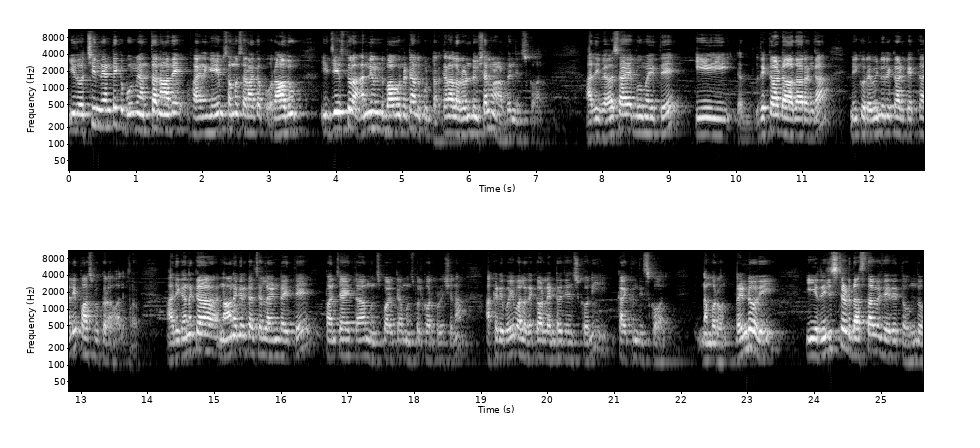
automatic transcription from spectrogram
ఇది వచ్చింది అంటే ఇక భూమి అంతా నాదే ఫైనల్గా ఏం సమస్య రాకపో రాదు. ఇది చేస్తూ అన్నీ ఉండి బాగున్నట్టే అనుకుంటారు. కానీ అలా రెండు విషయాలు మనం అర్థం చేసుకోవాలి. అది వ్యవసాయ భూమి అయితే ఈ రికార్డు ఆధారంగా మీకు రెవెన్యూ రికార్డుకి ఎక్కాలి పాస్బుక్ రావాలి. అది కనుక నాన్ అగ్రికల్చర్ ల్యాండ్ అయితే పంచాయతీ మున్సిపాలిటీ మున్సిపల్ కార్పొరేషన్? అక్కడికి పోయి వాళ్ళ రికార్డులు ఎంటర్ చేయించుకొని కాగితం తీసుకోవాలి నెంబర్ వన్ రెండవది ఈ రిజిస్టర్డ్ దస్తావేజ్ ఏదైతే ఉందో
